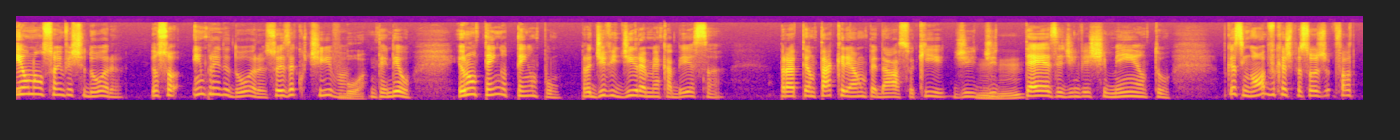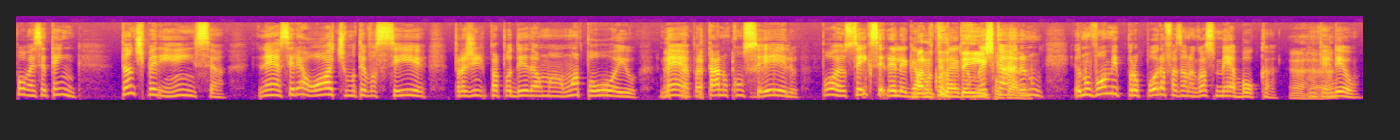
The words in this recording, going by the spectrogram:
Eu não sou investidora. Eu sou empreendedora, sou executiva, Boa. entendeu? Eu não tenho tempo para dividir a minha cabeça para tentar criar um pedaço aqui de, de Uhum. tese de investimento. Porque, assim, óbvio que as pessoas falam, pô, mas você tem tanta experiência, né? Seria ótimo ter você para gente para poder dar uma, um apoio, né? Para estar no conselho. Pô, eu sei que seria legal, Mas colega, mas tempo, cara, cara. Eu, não, eu não vou me propor a fazer um negócio meia boca, Aham. entendeu?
